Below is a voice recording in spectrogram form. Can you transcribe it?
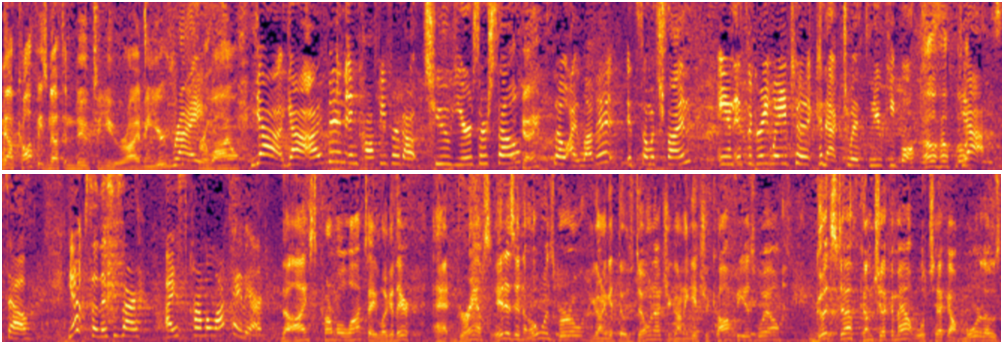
Now coffee's nothing new to you, right? I mean, you're Right. for a while. yeah, yeah, I've been in coffee for about two years or so. Okay. So I love it. It's so much fun, and it's a great way to connect with new people. Oh, how fun. Yeah, so, yep, so this is our iced caramel latte there. The iced caramel latte, look at there, at Gramps. It is in Owensboro. You're gonna get those donuts, you're gonna get your coffee as well. Good stuff, come check them out. We'll check out more of those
